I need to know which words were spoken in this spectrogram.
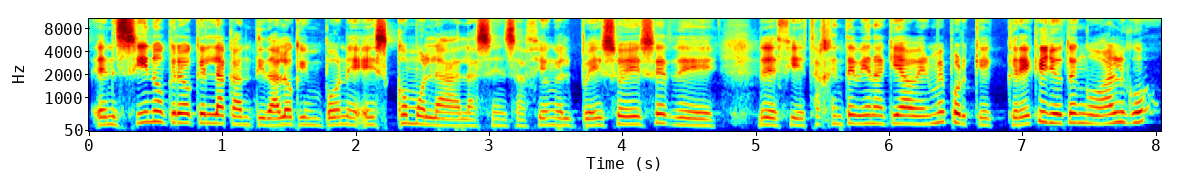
en sí no creo que es la cantidad lo que impone, es como la, la sensación, el peso ese de, de decir, esta gente viene aquí a verme porque cree que yo tengo algo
